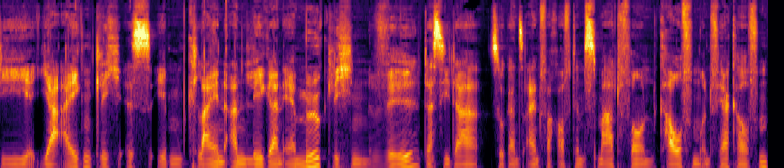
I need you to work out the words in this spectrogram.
die ja eigentlich es eben Kleinanlegern ermöglichen will, dass sie da so ganz einfach auf dem Smartphone kaufen und verkaufen.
